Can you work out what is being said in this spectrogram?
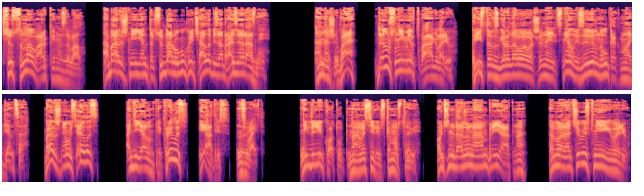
всю самоваркой называл. А барышня Ента всю дорогу кричала безобразия разные. Она жива? Да уж не мертва, говорю. Пристав с городового шинель снял и завернул, как младенца. Барышня уселась, одеялом прикрылась и адрес называет. Недалеко тут, на Васильевском острове. Очень даже нам приятно. Оборачиваюсь к ней и говорю.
